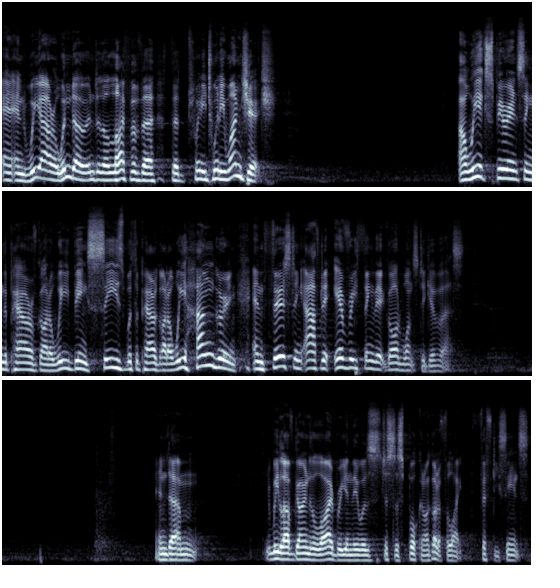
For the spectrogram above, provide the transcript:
and, and we are a window into the life of the, the 2021 church. Are we experiencing the power of God? Are we being seized with the power of God? Are we hungering and thirsting after everything that God wants to give us? And um, we love going to the library, and there was just this book, and I got it for like 50 cents.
